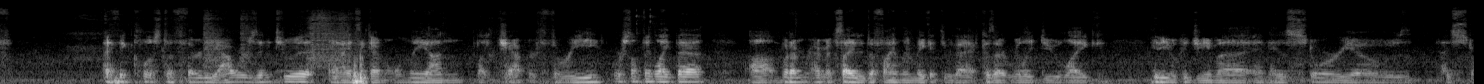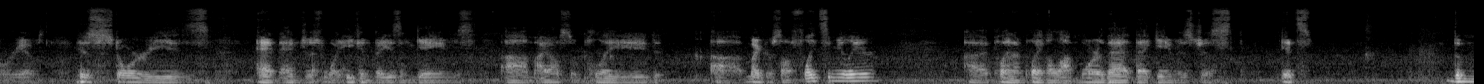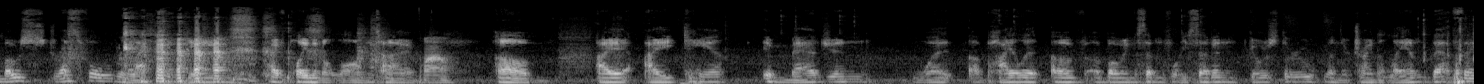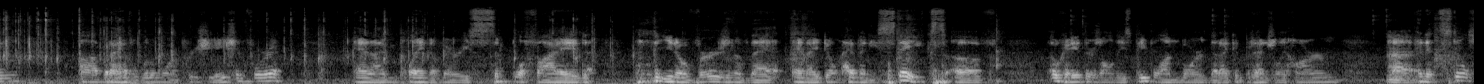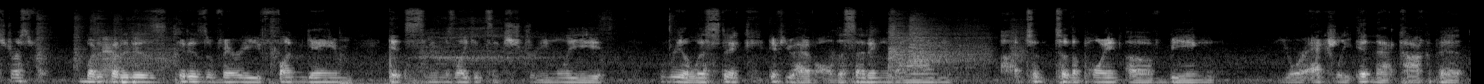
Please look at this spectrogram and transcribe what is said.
I think close to thirty hours into it, and I think I'm only on like chapter three or something like that. Um, but I'm I'm excited to finally make it through that because I really do like Hideo Kojima and his storios, his storios, his stories, and and just what he conveys in games. Um, I also played uh, Microsoft Flight Simulator. I plan on playing a lot more of that. That game is just it's the most stressful, relaxing game I've played in a long time. Wow. Um, I I can't imagine what a pilot of a Boeing 747 goes through when they're trying to land that thing. Uh, but I have a little more appreciation for it, and I'm playing a very simplified, you know, version of that, and I don't have any stakes of, okay, there's all these people on board that I could potentially harm, uh, Mm. and it's still stressful, but but it is it is a very fun game. It seems like it's extremely realistic if you have all the settings on uh, to to the point of being you're actually in that cockpit.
